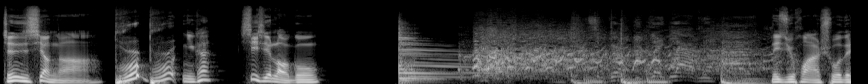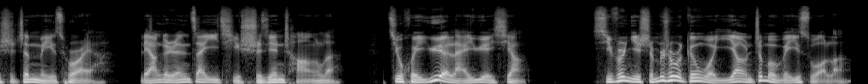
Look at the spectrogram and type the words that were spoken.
真像啊，不不，你看，谢谢老公。那句话说的是真没错呀，两个人在一起时间长了，就会越来越像。媳妇儿，你什么时候跟我一样这么猥琐了？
